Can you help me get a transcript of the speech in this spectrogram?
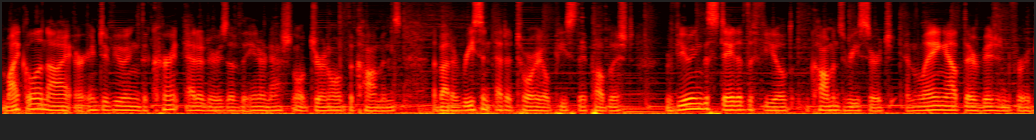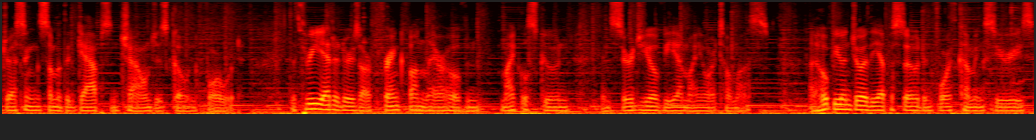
Michael and I are interviewing the current editors of the International Journal of the Commons about a recent editorial piece they published, reviewing the state of the field and commons research, and laying out their vision for addressing some of the gaps and challenges going forward. The three editors are Frank van Laerhoven, Michael Schoon, and Sergio Villamayor Tomas. I hope you enjoy the episode and forthcoming series.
